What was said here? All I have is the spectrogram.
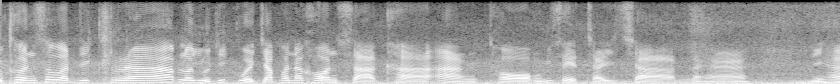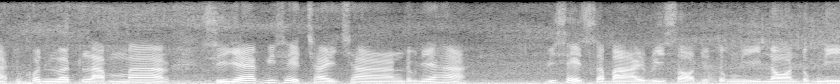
ทุกคนสวัสดีครับ เราอยู่ที่ก๋วยจับพระนครสาขาอ่างทองวิเศษชัยชาญนะฮะนี่ฮะทุกคนเลิศล้ำมากสี่แยกวิเศษชัยชาญตรงนี้ฮะวิเศษสบายรีสอร์ทอยู่ตรงนี้นอนตรงนี้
